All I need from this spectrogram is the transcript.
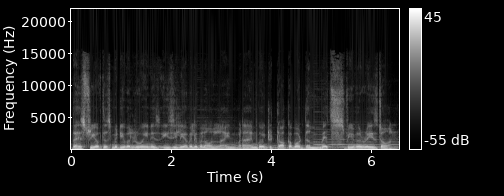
The history of this medieval ruin is easily available online, but I am going to talk about the myths we were raised on.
